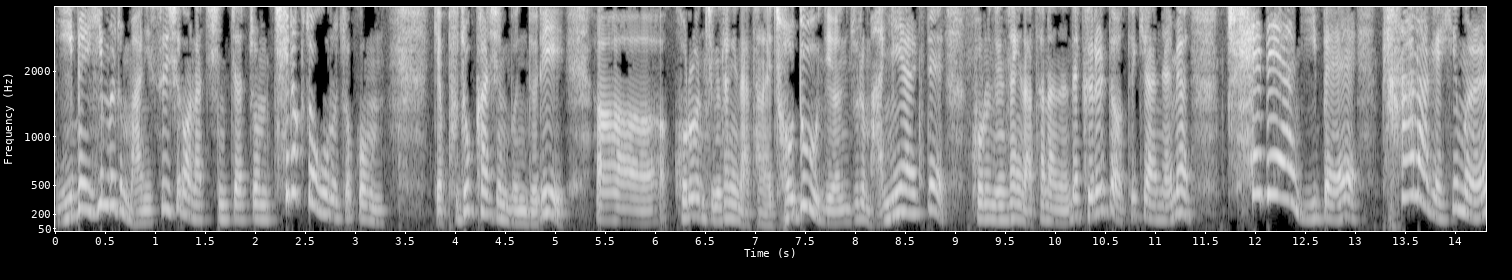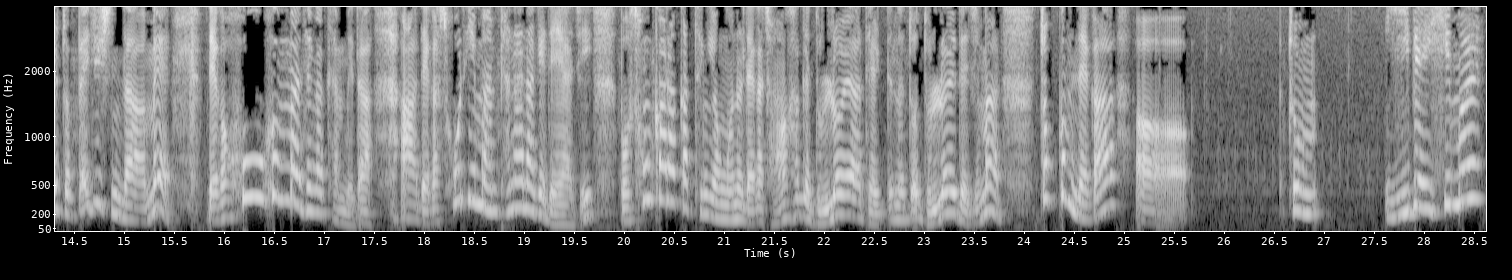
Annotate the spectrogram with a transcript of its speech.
입에 힘을 좀 많이 쓰시거나 진짜 좀 체력적으로 조금 부족하신 분들이 어, 그런 증상이 나타나요. 저도 연주를 많이 할 때 그런 증상이 나타나는데 그럴 때 어떻게 하냐면 최대한 입에 편안하게 힘을 좀 빼주신 다음에 내가 호흡만 생각합니다. 아 내가 소리만 편안하게 내야지. 뭐 손가락 같은 경우는 내가 정확하게 눌러야 될 때는 또 눌러야 되지만 조금 내가 어, 좀 입에 힘을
